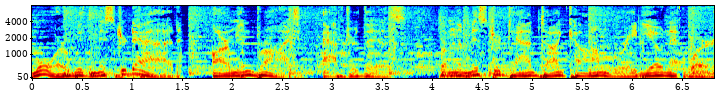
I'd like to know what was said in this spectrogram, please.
More with Mr. Dad, Armin Brott, after this from the MrDad.com radio network.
